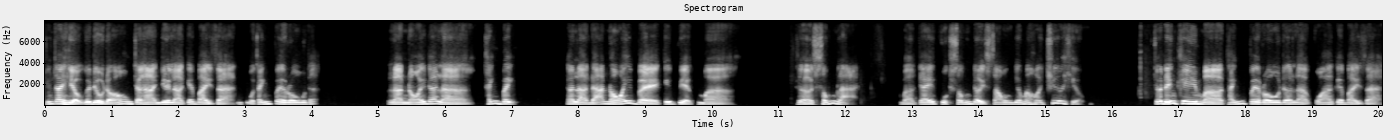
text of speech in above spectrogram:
chúng ta hiểu cái điều đó không? Chẳng hạn như là cái bài giảng của thánh Phêrô đó là nói đó là thánh vịnh đó là đã nói về cái việc mà ờ, sống lại và cái cuộc sống đời sau nhưng mà họ chưa hiểu. Cho đến khi mà thánh Phêrô đó là qua cái bài giảng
